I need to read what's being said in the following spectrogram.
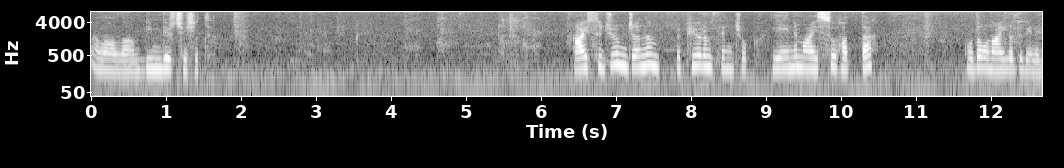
Aman Allah'ım bin bir çeşit. Aysucuğum canım öpüyorum seni çok. Yeğenim Aysu hatta. O da onayladı beni.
